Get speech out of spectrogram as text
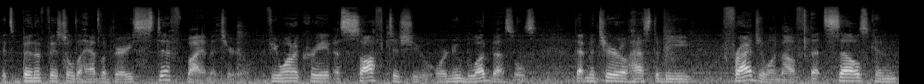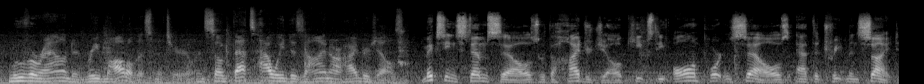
it's beneficial to have a very stiff biomaterial. If you want to create a soft tissue or new blood vessels, that material has to be fragile enough that cells can move around and remodel this material. And so that's how we design our hydrogels. Mixing stem cells with the hydrogel keeps the all important cells at the treatment site.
